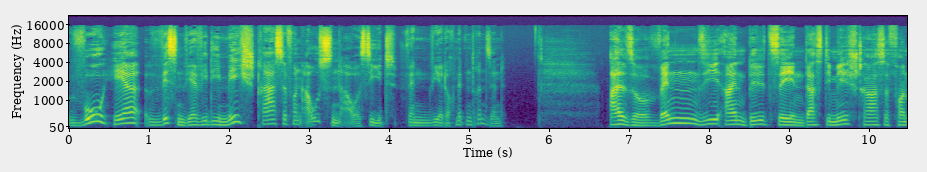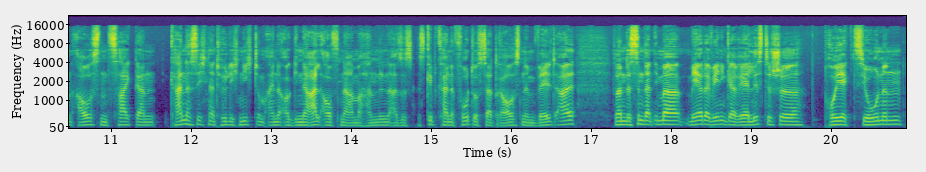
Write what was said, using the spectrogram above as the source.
woher wissen wir, wie die Milchstraße von außen aussieht, wenn wir doch mittendrin sind? Also, wenn Sie ein Bild sehen, das die Milchstraße von außen zeigt, dann kann es sich natürlich nicht um eine Originalaufnahme handeln. Also es, gibt keine Fotos da draußen im Weltall, sondern es sind dann immer mehr oder weniger realistische Projektionen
